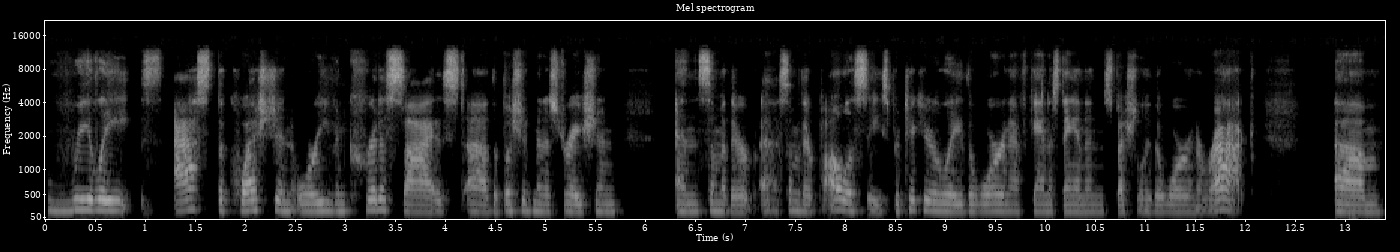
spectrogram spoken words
really asked the question or even criticized uh, the Bush administration and some of their uh, some of their policies, particularly the war in Afghanistan and especially the war in Iraq. Um,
